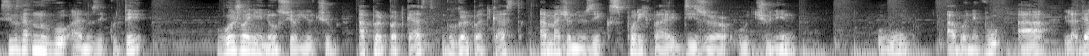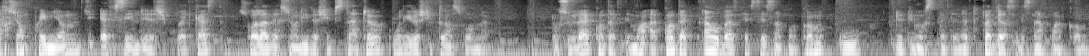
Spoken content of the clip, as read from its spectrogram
Si vous êtes nouveau à nous écouter, Rejoignez-nous sur YouTube, Apple Podcast, Google Podcast, Amazon Music, Spotify, Deezer ou TuneIn. Ou abonnez-vous à la version premium du FC Leadership Podcast, soit la version Leadership Starter ou Leadership Transformer. Pour cela, contactez-moi à contact.fc5.com ou depuis mon site internet fadlercelestin.com.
